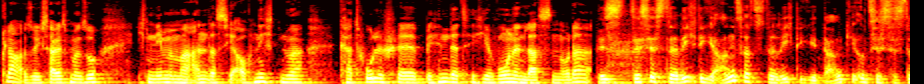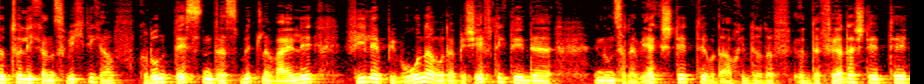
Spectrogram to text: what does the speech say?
Klar, also ich sage es mal so, ich nehme mal an, dass Sie auch nicht nur katholische Behinderte hier wohnen lassen, oder? Das, das ist der richtige Ansatz, der richtige Gedanke. Uns ist es natürlich ganz wichtig, aufgrund dessen, dass mittlerweile viele Bewohner oder Beschäftigte in, der, in unserer Werkstätte oder auch in der, in der Förderstätte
